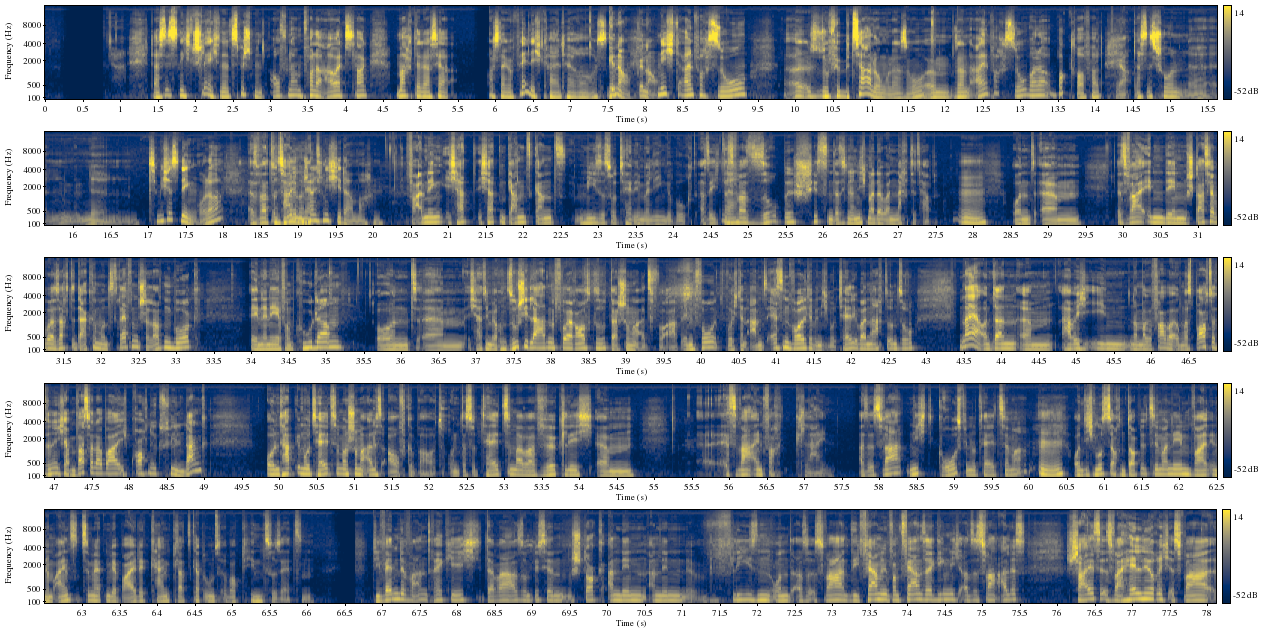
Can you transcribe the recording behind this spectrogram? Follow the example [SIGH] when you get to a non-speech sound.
Das ist nicht schlecht. Ne? Zwischen den Aufnahmen voller Arbeitstag macht er das ja aus der Gefälligkeit heraus. Ne? Genau, genau. Nicht einfach so, äh, so für Bezahlung oder so, ähm, sondern einfach so, weil er Bock drauf hat. Ja. Das ist schon äh, ein ziemliches Ding, oder? Es war Das total würde wahrscheinlich nett. nicht jeder machen. Vor allen Dingen, ich hatte ich hatte ein ganz, ganz mieses Hotel in Berlin gebucht. Also ich, das Ja. war so beschissen, dass ich noch nicht mal da übernachtet habe. Mhm. Und ähm, es war in dem Stadtteil, wo er sagte, da können wir uns treffen, Charlottenburg, in der Nähe vom Kudamm. Und ähm, ich hatte mir auch einen Sushi-Laden vorher rausgesucht, das schon mal als Vorab-Info, wo ich dann abends essen wollte, wenn ich im Hotel übernachte und so. Naja, und dann ähm, habe ich ihn nochmal gefragt, ob er irgendwas braucht. Sagte, nee, ich habe ein Wasser dabei, ich brauche nichts, vielen Dank. Und habe im Hotelzimmer schon mal alles aufgebaut. Und das Hotelzimmer war wirklich, ähm, äh, es war einfach klein. Also es war nicht groß für ein Hotelzimmer. Und ich musste auch ein Doppelzimmer nehmen, weil in einem Einzelzimmer hätten wir beide keinen Platz gehabt, um uns überhaupt hinzusetzen. Die Wände waren dreckig, da war so ein bisschen Stock an den, an den Fliesen und also es war, die Fernbedienung vom Fernseher ging nicht, also es war alles scheiße, es war hellhörig, es war,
